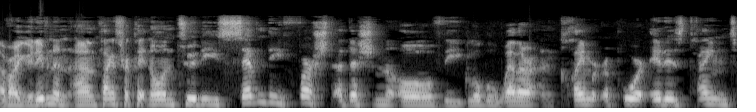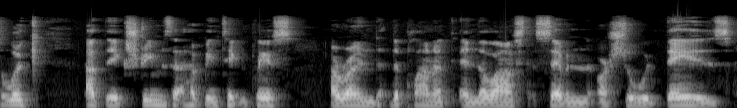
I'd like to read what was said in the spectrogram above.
A very good evening, and thanks for clicking on to the 71st edition of the Global Weather and Climate Report. It is time to look at the extremes that have been taking place around the planet in the last seven or so days.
